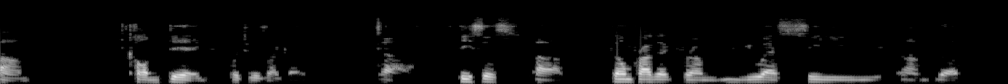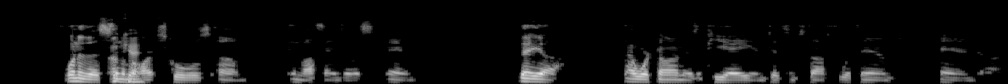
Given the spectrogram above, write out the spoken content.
um, called Dig, which was like a uh, thesis uh, film project from USC, um, the one of the cinema Okay. art schools um, in Los Angeles, and they uh, I worked on as a PA and did some stuff with them, and uh,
